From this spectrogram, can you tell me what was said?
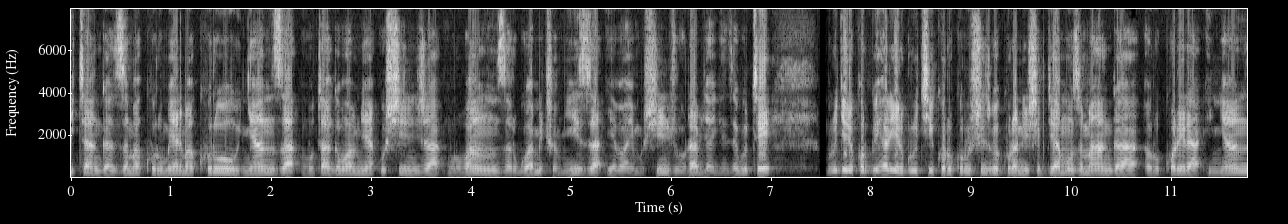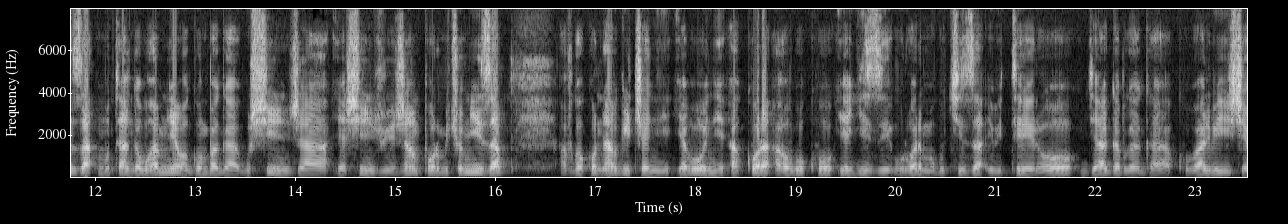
itangazamakuru mu yandi makuru nyanza umutangabuhamya ushinja mu rubanza rwa mico myiza yabaye umushinjura byagenze gute? Mu rugereko rwihariye rw'urukiko rukuru rushinzwe kuburanisha ibyaha mpuzamahanga rukorera i nyanza umutangabuhamya wagombaga gushinja yashinjuye jean paul mico myiza avuga ko nta bwicanyi yabonye akora ahubwo ko yagize uruhare mu gukiza ibitero byagabwaga ku bari bihishe.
